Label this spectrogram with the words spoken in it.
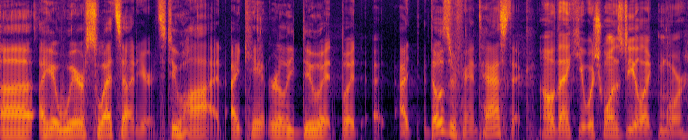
Uh, I could wear sweats out here. It's too hot. I can't really do it. But I, I, those are fantastic. Oh, thank you. Which ones do you like more?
